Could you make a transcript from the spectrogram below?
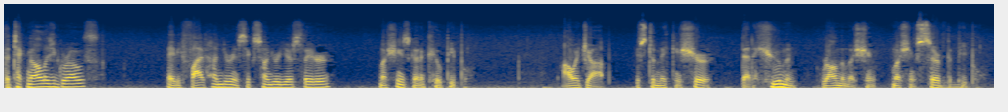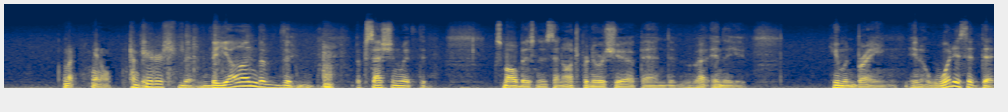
The technology grows. Maybe 500 and 600 years later, machine's going to kill people. Our job is to making sure that a human run the machine, machine serve the people. Ma- You know, computers. But beyond the, the obsession with the small business and entrepreneurship and uh, in the human brain. You know, what is it that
